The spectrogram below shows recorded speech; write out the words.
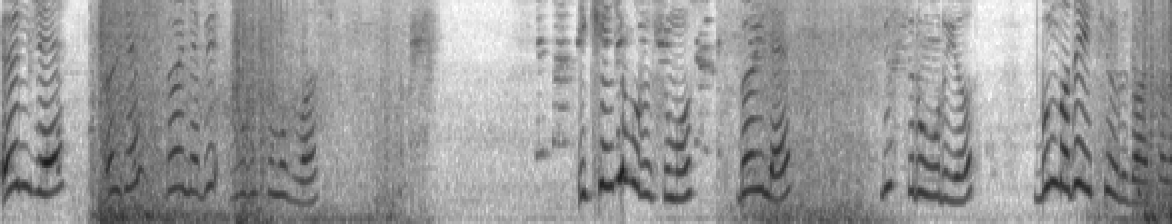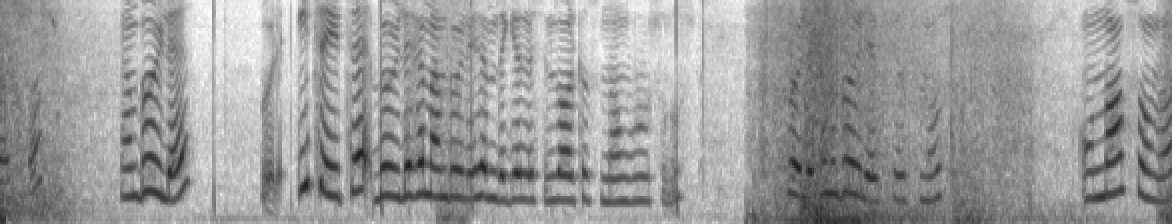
Önce önce böyle bir vuruşumuz var. İkinci vuruşumuz böyle bir sürü vuruyor. Bunda da itiyoruz arkadaşlar. Yani böyle böyle ite ite böyle hemen böyle hem de gelirsiniz arkasından vurursunuz. Böyle bunu böyle yapıyorsunuz. Ondan sonra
